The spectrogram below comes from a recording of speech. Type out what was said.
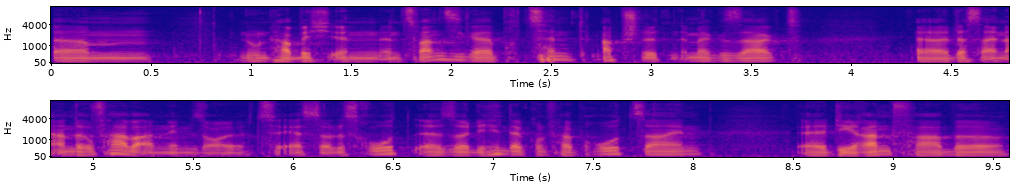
Ähm, nun habe ich in, in 20er Prozent Abschnitten immer gesagt, äh, dass eine andere Farbe annehmen soll. Zuerst soll, es rot, äh, soll die Hintergrundfarbe rot sein, äh, die Randfarbe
